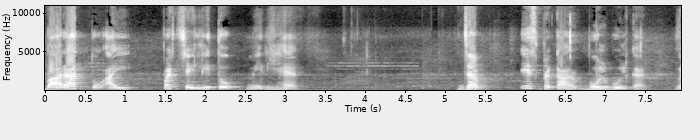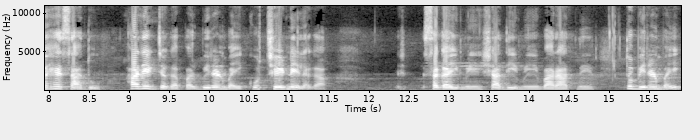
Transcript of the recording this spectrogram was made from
बारात तो आई, पर चेली तो मेरी है। जब इस प्रकार बोल बोल कर वह साधु हर एक जगह पर बीरणबाई को छेड़ने लगा, सगाई में, शादी में, बारात में तो बीरणबाई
